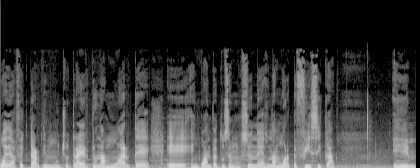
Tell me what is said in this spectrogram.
puede afectarte mucho, traerte una muerte eh, en cuanto a tus emociones, una muerte física, em,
